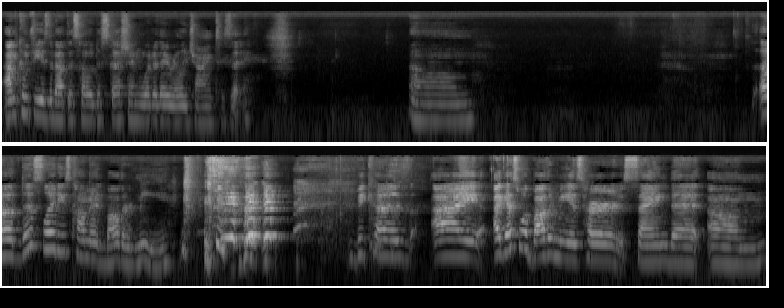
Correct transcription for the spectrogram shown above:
I'm confused about this whole discussion. What are they really trying to say? Um. Uh, this lady's comment bothered me because I I guess what bothered me is her saying that um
